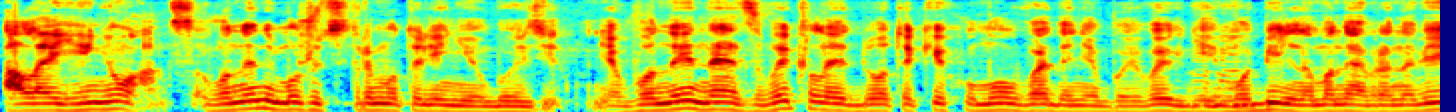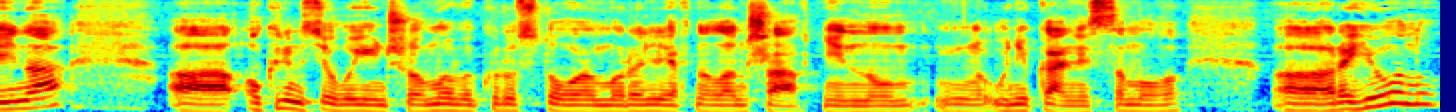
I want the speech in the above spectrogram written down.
Але є нюанс. Вони не можуть стримати лінію боєзіткнення. Вони не звикли до таких умов ведення бойових дій. Мобільна маневрена війна. Окрім всього іншого, ми використовуємо рельєфно-ландшафтні ну, унікальність самого регіону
